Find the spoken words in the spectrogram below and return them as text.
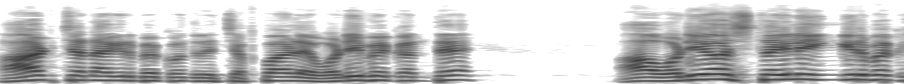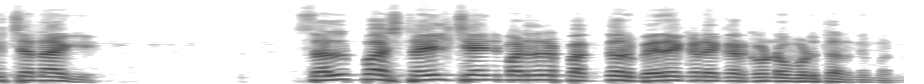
ಹಾರ್ಟ್ ಚೆನ್ನಾಗಿರ್ಬೇಕು ಅಂದ್ರೆ ಚಪ್ಪಾಳೆ ಹೊಡಿಬೇಕಂತೆ. ಆ ಹೊಡಿಯೋ ಸ್ಟೈಲ್ ಹಿಂಗಿರ್ಬೇಕು ಚೆನ್ನಾಗಿ. ಸ್ವಲ್ಪ ಸ್ಟೈಲ್ ಚೇಂಜ್ ಮಾಡಿದ್ರೆ ಪಕ್ಕದವ್ರು ಬೇರೆ ಕಡೆ ಕರ್ಕೊಂಡು ಹೋಗ್ಬಿಡ್ತಾರೆ ನಿಮ್ಮನ್ನ.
